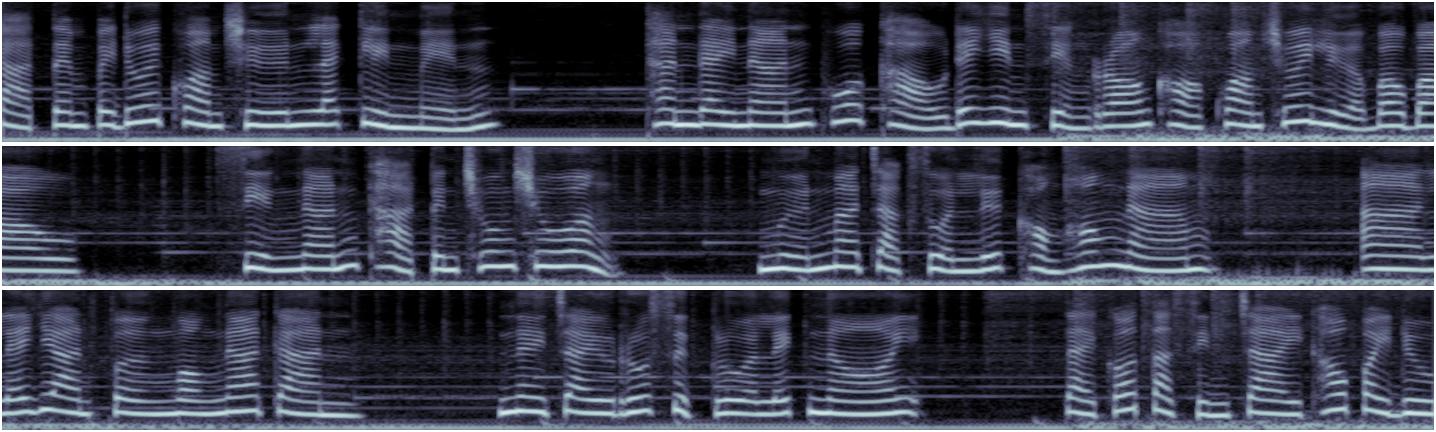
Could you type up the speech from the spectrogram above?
กาศเต็มไปด้วยความชื้นและกลิ่นเหม็น ทันใดนั้นพวกเขาได้ยินเสียงร้องขอความช่วยเหลือเบาๆ เสียงนั้นขาดเป็นช่วงๆ เหมือนมาจากส่วนลึกของห้องน้ำ อาและยานเฟิงมองหน้ากัน ในใจรู้สึกกลัวเล็กน้อย แต่ก็ตัดสินใจเข้าไปดู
